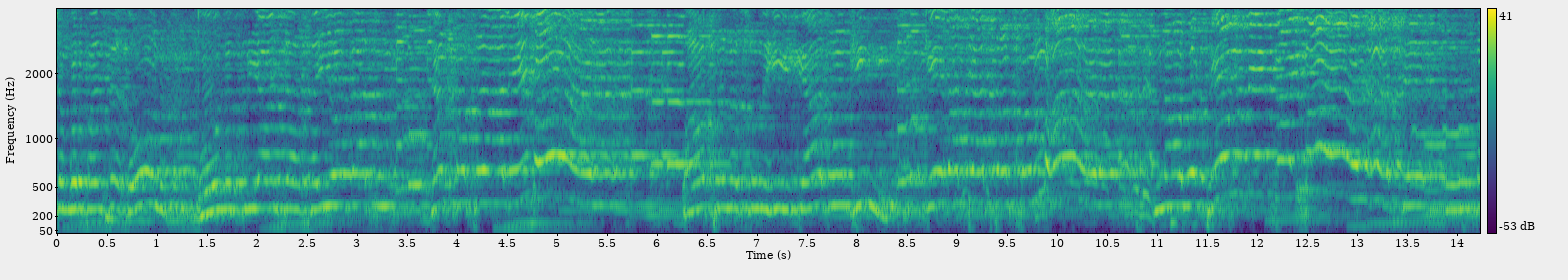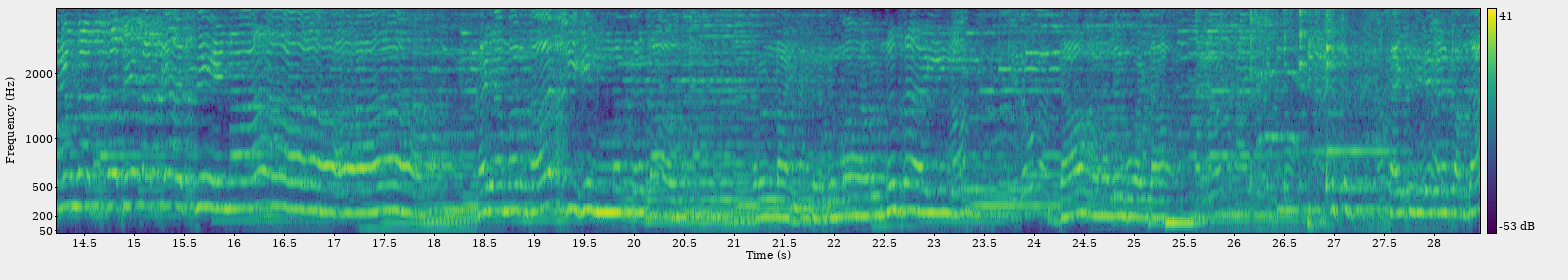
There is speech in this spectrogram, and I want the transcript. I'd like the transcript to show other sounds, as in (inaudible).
शंभर रुपयांचं दोन दोन स्त्रियांच्या संयोगातून जन्मस आले बाळ बाप नसूनही त्या दोघी केला त्याचा संभाळ नाव ठेवले काय बाळाचे सांगा सभेला त्याचे ना खऱ्या मर्दाची हिंमत दाव तर नाही तर मारून जाईल डाव म्हणाले (laughs) वडा काहीतरी वेगळं समजा.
